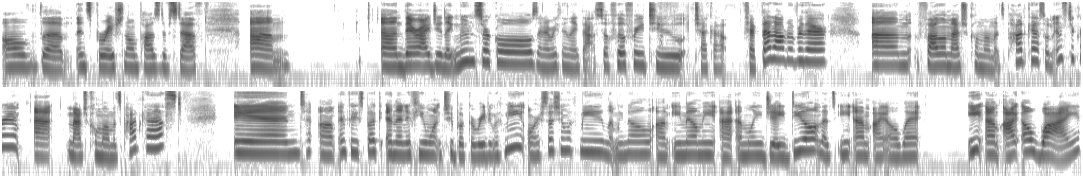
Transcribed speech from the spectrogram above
all the inspirational, positive stuff. Um, there I do like moon circles and everything like that. So feel free to check out check that out over there. Um, follow Magical Moments Podcast on Instagram at Magical Moments Podcast. and um, and Facebook. And then if you want to book a reading with me or a session with me, let me know. Um, email me at Emily J Diehl. That's E M I L Y E M I L Y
